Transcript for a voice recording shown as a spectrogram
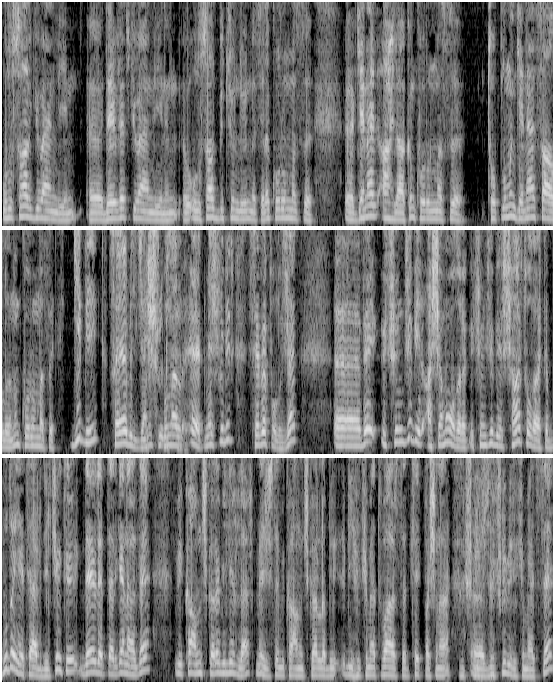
ulusal güvenliğin, e, devlet güvenliğinin, e, ulusal bütünlüğün mesela korunması, e, genel ahlakın korunması, toplumun genel sağlığının korunması gibi sayabileceğimiz Meşru bunlar sebep. evet meşru bir sebep olacak. Ee, ve üçüncü bir aşama olarak, üçüncü bir şart olarak da bu da yeterli değil. Çünkü devletler genelde bir kanun çıkarabilirler. Mecliste bir kanun çıkarılabilir, bir, bir hükümet varsa tek başına Güçlüyse. e, güçlü bir hükümetse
